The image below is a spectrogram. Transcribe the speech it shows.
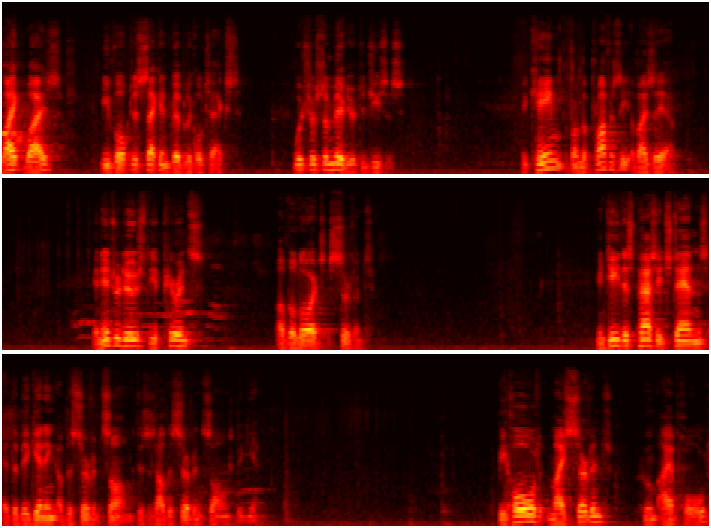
likewise evoked a second biblical text, which was familiar to Jesus. It came from the prophecy of Isaiah and introduced the appearance of the Lord's servant. Indeed, this passage stands at the beginning of the servant song. This is how the servant songs begin. Behold, my servant whom I uphold.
